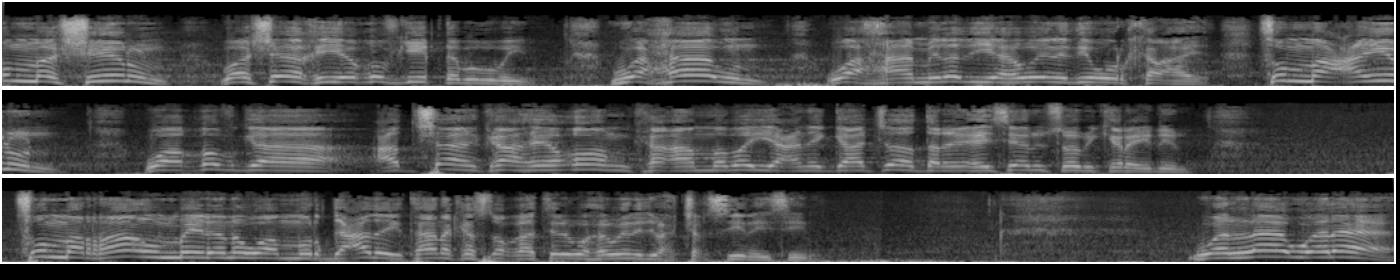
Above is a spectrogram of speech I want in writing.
umma shiinun waa sheekhiiyo qofkii qaboobay. Waxaa'un waa xaamiladii haweenaydii uurka lahayd. Umma caynun waa qofka cadshaanka ah ee oonka amaba yacni gaajada daran hayse aan u soomi karaynin umma raa'un maydhana waa murdicaday taana ka soo qaatay waa haweenaydii wax jaqsiinaysay walaa walaa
